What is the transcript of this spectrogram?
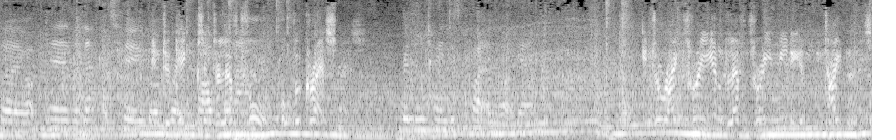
So up here, the left two, Into kicks into left. 4, over crest. Rhythm changes quite a lot again. Into right 3 and left 3 medium, tightens.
